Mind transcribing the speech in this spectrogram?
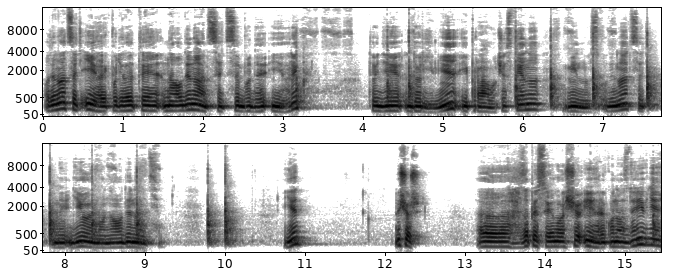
11y поділити на 11 це буде y. Тоді дорівнює і праву частину мінус 11 ми ділимо на 11. Є? Ну що ж, е, записуємо, що y у нас дорівнює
